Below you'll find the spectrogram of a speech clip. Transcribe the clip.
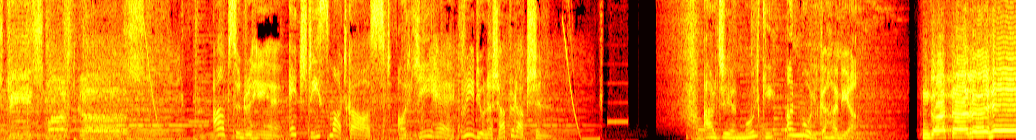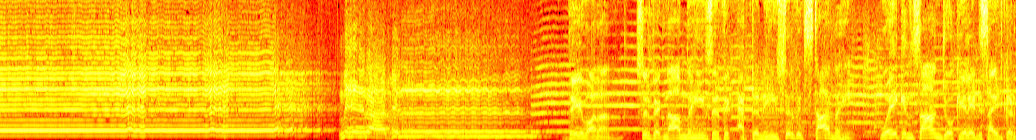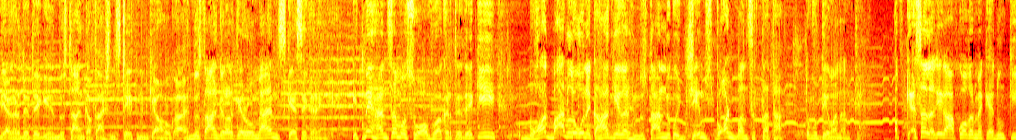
HD cast आप सुन रहे हैं एच डी स्मार्ट कास्ट और ये है रेडियो नशा प्रोडक्शन आरजे अनमोल की अनमोल कहानिया। गाता रहे। मेरा दिल। देव आनंद सिर्फ़ एक नाम नहीं सिर्फ़ एक एक्टर नहीं सिर्फ़ एक स्टार नहीं। वो एक इंसान जो अकेले डिसाइड कर दिया करते थे कि हिंदुस्तान का फ़ैशन स्टेटमेंट क्या होगा, हिंदुस्तान के लड़के रोमांस कैसे करेंगे? इतने हैंडसम और सुव हुआ करते थे कि बहुत बार लोगों ने कहा कि अगर हिंदुस्तान में कोई जेम्स बॉन्ड बन सकता था तो वो देवानंद थे। अब कैसा लगेगा आपको अगर मैं कह दूँ कि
